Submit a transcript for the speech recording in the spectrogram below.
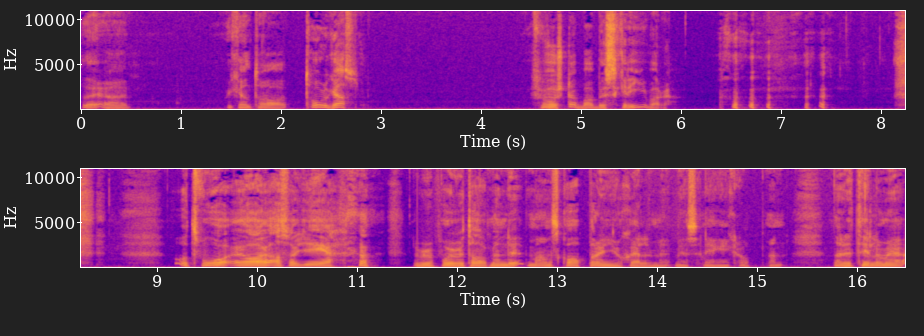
Är, vi kan ta, ta orgasm. För det första, bara beskriva det. Och två, ja alltså ge. Det beror på hur vi tar men det, man skapar den ju själv med, med, sin egen kropp. Men när det till och med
